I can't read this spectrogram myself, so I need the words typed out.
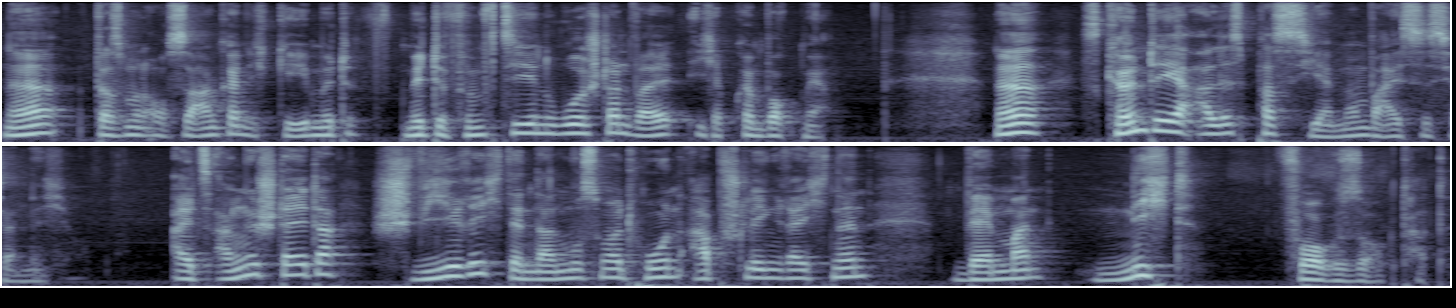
Ne? Dass man auch sagen kann, ich gehe mit Mitte 50 in Ruhestand, weil ich habe keinen Bock mehr. Ne? Es könnte ja alles passieren, man weiß es ja nicht. Als Angestellter schwierig, denn dann muss man mit hohen Abschlägen rechnen, wenn man nicht vorgesorgt hat.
